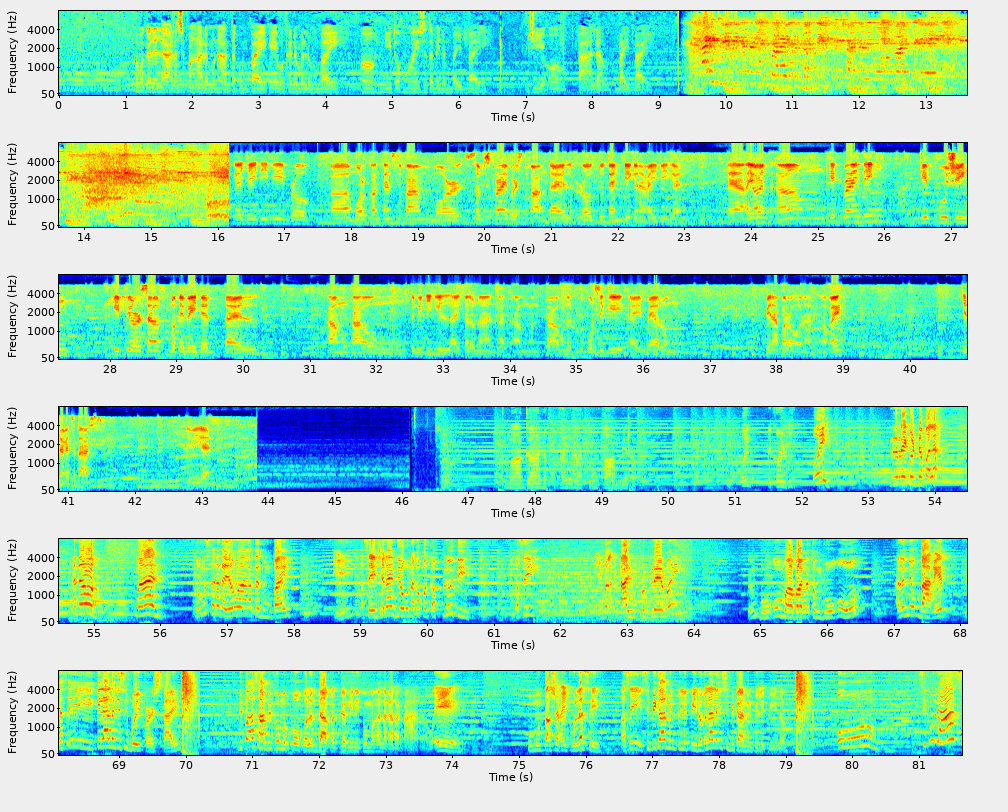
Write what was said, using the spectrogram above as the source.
Kamagalala, nasa pangalan mo na ang tagumpay, kaya huwag ka na malumbay. Oh, dito ako ngayon sa tabi ng baybay. Gio, paalam, bye-bye. Hi, JD Katagumpay! Good luck sa YouTube channel mo. God bless! kay JTV bro uh, more contents to come more subscribers to come dahil road to 10k ka na kaibigan kaya ayun um, keep grinding keep pushing keep yourself motivated dahil ang taong tumitigil ay talunan at ang taong nagpupursige ay merong pinaparoonan okay kita kita sa taas kaibigan gumagana pa kaya tong camera ko. Uy, recording. Uy! Re-record na pala. Ano? Man! Kamusta na kayo mga katagumpay? Eh, pasensya na, hindi ako nakapag-upload eh. Kasi, may malaki tayong problema eh. Yung buko, maba na tong buko oh. Alam niyo kung bakit? Kasi, kilala niyo si Boy first time? Di ba sabi ko magkokolab dapat kami nitong mga nakarang araw? Eh, pumunta siya kay Kulas eh. Kasi si Becoming Filipino, kilala niyo si Becoming Filipino? Oo! Si Kulas!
